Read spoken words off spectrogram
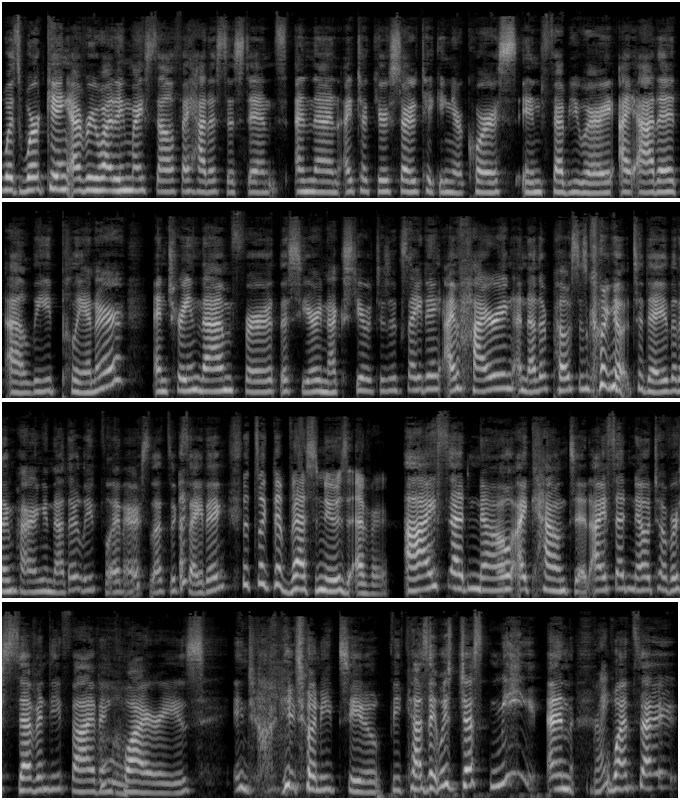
was working every wedding myself. I had assistants. And then I took your, started taking your course in February. I added a lead planner and trained them for this year, next year, which is exciting. I'm hiring another post is going out today that I'm hiring another lead planner. So that's exciting. that's like the best news ever. I said no. I counted. I said no to over 75 inquiries in 2022 because it was just me. And right. once I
